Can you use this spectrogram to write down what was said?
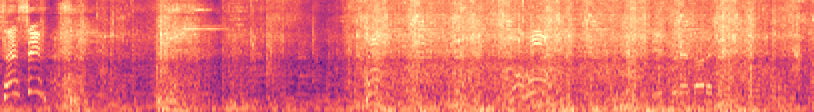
前進。いずれ誰かに殺さ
